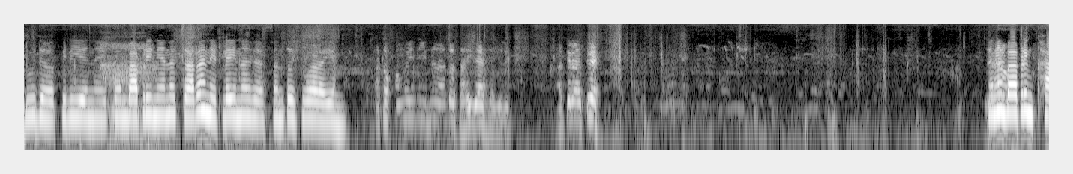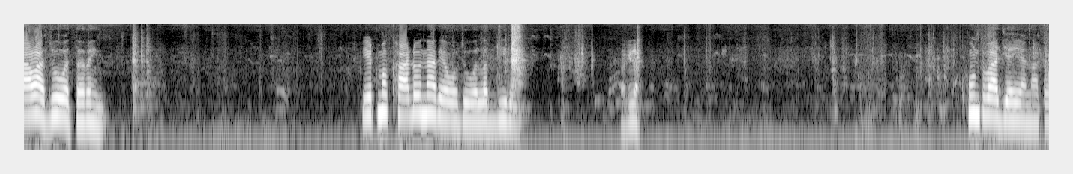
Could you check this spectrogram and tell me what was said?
દૂધ પીલીએ નહીં પણ બાપડીને એને ચારા ને એટલે એને સંતોષ વાળે એમ. આ તો સમય દી છે ને આ તો થઈ જાય છે બધી. અત્યારે અત્રે અને બાપડીને ખાવા જોવે તરાઈને પેટમાં ખાડો ના રહેવો જોવે લગી રહે. લગી જા. ખૂંટવા જાય એના તો.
